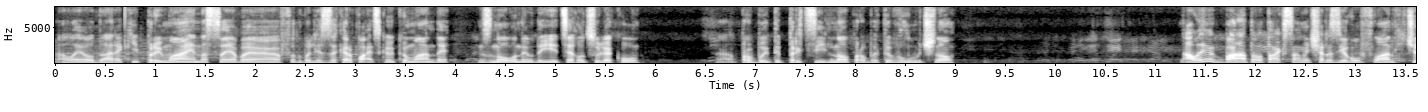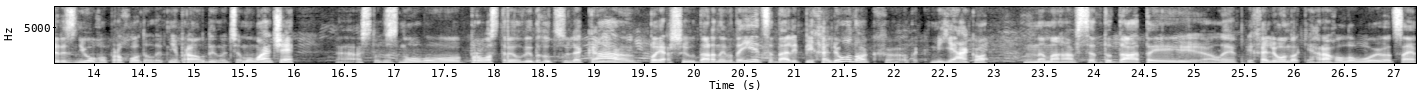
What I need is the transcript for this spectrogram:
Але удар, який приймає на себе футболіст закарпатської команди, знову не вдається Гуцуляку е, пробити прицільно, пробити влучно. Але багато атак саме через його фланг, через нього проходили Дніпра 1 у цьому матчі. Е, Ось тут знову простріл від Гуцуляка. Перший удар не вдається. Далі піхальонок е, так м'яко намагався додати, але піхальонок і гра головою це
